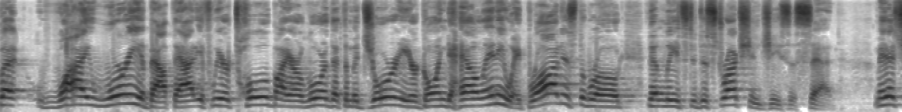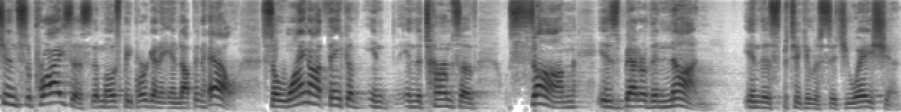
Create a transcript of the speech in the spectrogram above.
But why worry about that if we are told by our Lord that the majority are going to hell anyway? Broad is the road that leads to destruction, Jesus said. I mean, it shouldn't surprise us that most people are going to end up in hell. So why not think of in, in the terms of some is better than none? in this particular situation.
